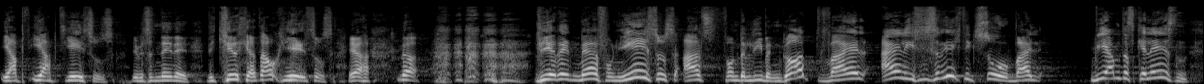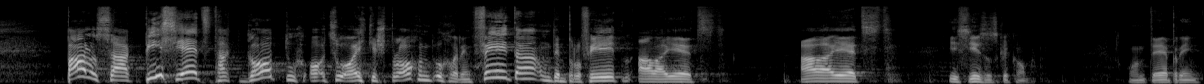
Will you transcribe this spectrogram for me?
ihr, habt, ihr habt Jesus. Ich habe gesagt, nee, nee, die Kirche hat auch Jesus. Ja, na, wir reden mehr von Jesus als von dem lieben Gott, weil eigentlich ist es richtig so, weil wir haben das gelesen. Paulus sagt, bis jetzt hat Gott durch, zu euch gesprochen durch euren Väter und den Propheten, aber jetzt, aber jetzt ist Jesus gekommen. Und der bringt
